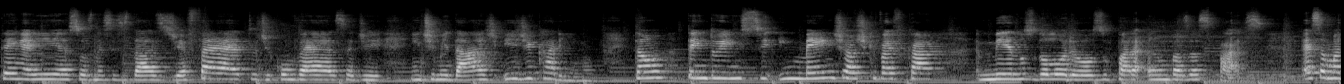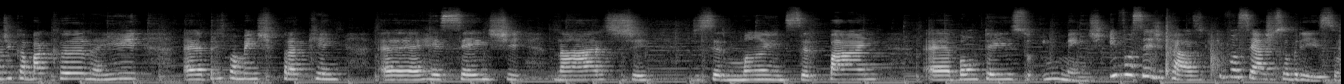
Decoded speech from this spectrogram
tem aí as suas necessidades de afeto, de conversa, de intimidade e de carinho. Então, tendo isso em mente, eu acho que vai ficar menos doloroso para ambas as partes. Essa é uma dica bacana aí, é, principalmente para quem é recente na arte de ser mãe, de ser pai, é bom ter isso em mente. E você de casa, o que você acha sobre isso?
